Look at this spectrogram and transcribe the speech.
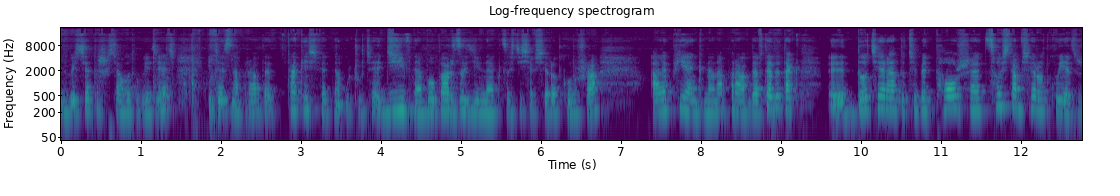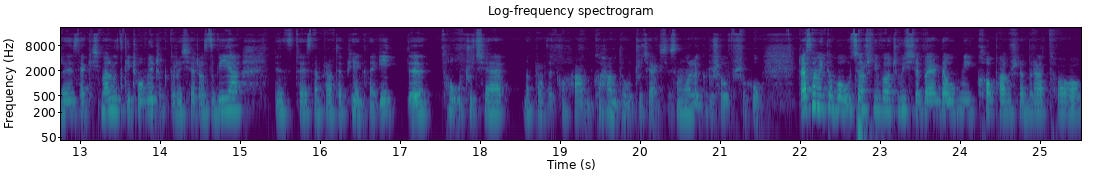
gdybyście też chciały to wiedzieć. I to jest naprawdę takie świetne uczucie. Dziwne, bo bardzo dziwne, jak coś Ci się w środku rusza. ale piękne, naprawdę. Wtedy tak y, dociera do ciebie to, że coś tam w środku jest, że jest jakiś malutki człowieczek, który się rozwija, więc to jest naprawdę piękne. I y, to uczucie naprawdę kocham, kocham to uczucie, jak się Samuelek ruszał w brzuchu. Czasami to było uciążliwe oczywiście, bo jak dał mi kopa w żebra, to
